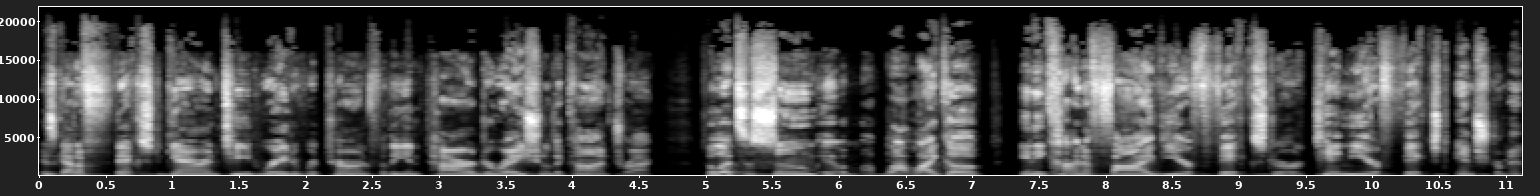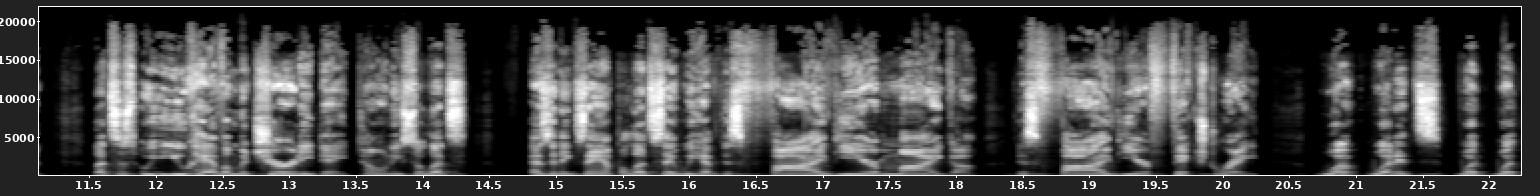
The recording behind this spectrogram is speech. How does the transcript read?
has got a fixed guaranteed rate of return for the entire duration of the contract. So let's assume a lot like a any kind of five-year fixed or ten-year fixed instrument let's you have a maturity date, Tony. So let's as an example, let's say we have this five year MYGA, this five year fixed rate. What what it's what what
